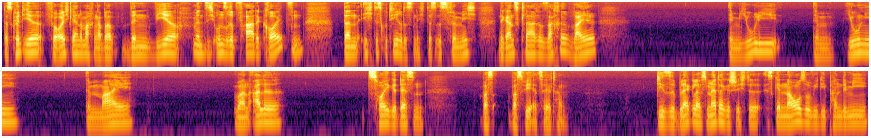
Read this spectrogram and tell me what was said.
Das könnt ihr für euch gerne machen, aber wenn wir, wenn sich unsere Pfade kreuzen, dann ich diskutiere das nicht. Das ist für mich eine ganz klare Sache, weil im Juli, im Juni, im Mai waren alle Zeuge dessen, was, was wir erzählt haben. Diese Black Lives Matter Geschichte ist genauso wie die Pandemie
